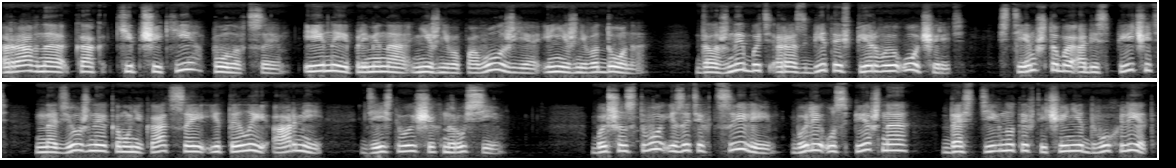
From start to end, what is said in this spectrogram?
равно как кипчаки, половцы и иные племена Нижнего Поволжья и Нижнего Дона, должны быть разбиты в первую очередь, с тем, чтобы обеспечить надежные коммуникации и тылы армий, действующих на Руси. Большинство из этих целей были успешно достигнуты в течение двух лет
